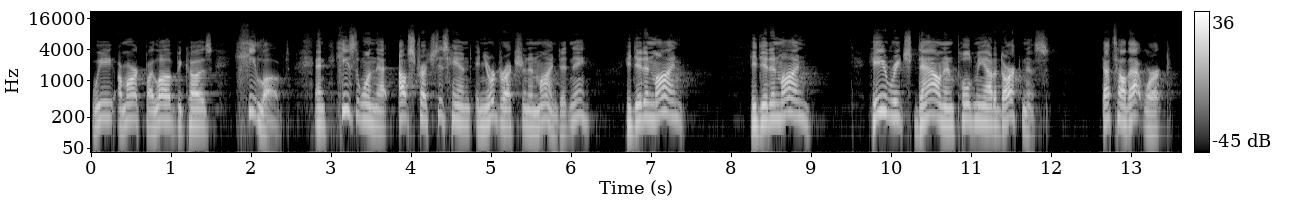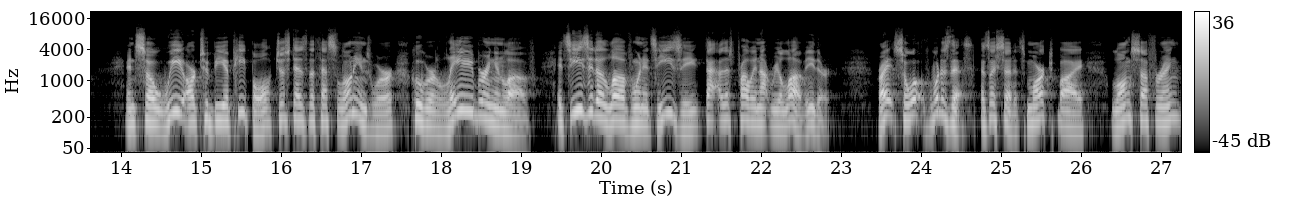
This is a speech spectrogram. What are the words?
We are marked by love because he loved. And he's the one that outstretched his hand in your direction and mine, didn't he? He did in mine. He did in mine. He reached down and pulled me out of darkness. That's how that worked. And so we are to be a people, just as the Thessalonians were, who were laboring in love. It's easy to love when it's easy. That, that's probably not real love either right? So, what, what is this? As I said, it's marked by long suffering,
